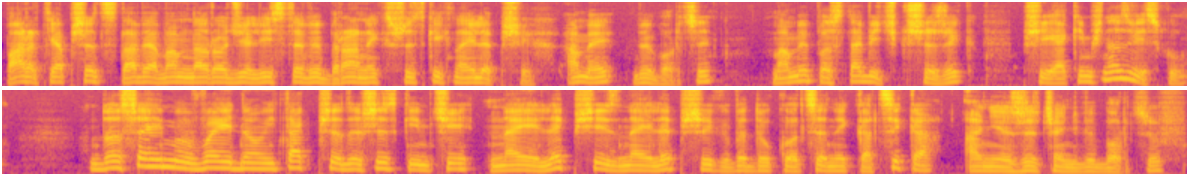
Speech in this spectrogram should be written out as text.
Partia przedstawia wam narodzie listę wybranych wszystkich najlepszych, a my, wyborcy, mamy postawić krzyżyk przy jakimś nazwisku. Do Sejmu wejdą i tak przede wszystkim ci najlepsi z najlepszych według oceny Kacyka, a nie życzeń wyborców.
